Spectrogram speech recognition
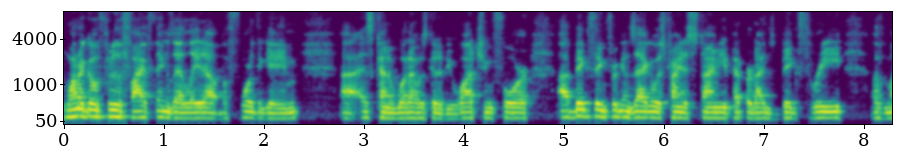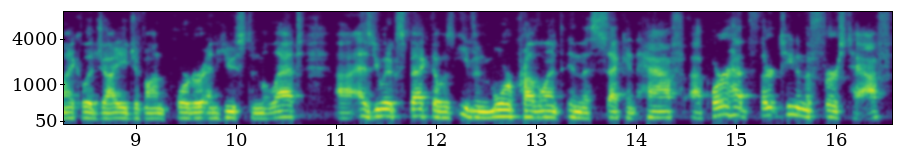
want to go through the five things I laid out before the game uh, as kind of what I was going to be watching for. A big thing for Gonzaga was trying to stymie Pepperdine's big three of Michael Ajayi, Jevon Porter, and Houston Mallette. Uh, as you would expect, that was even more prevalent in the second half. Uh, Porter had 13 in the first half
